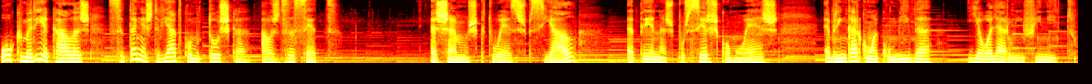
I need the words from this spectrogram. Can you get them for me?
ou que Maria Callas se tenha estreado como tosca aos 17? Achamos que tu és especial apenas por seres como és, a brincar com a comida e a olhar o infinito.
